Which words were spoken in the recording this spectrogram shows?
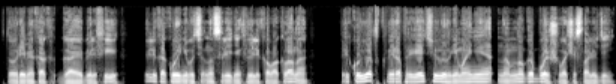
в то время как Гая Бельфи или какой-нибудь наследник великого клана прикует к мероприятию внимание намного большего числа людей.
